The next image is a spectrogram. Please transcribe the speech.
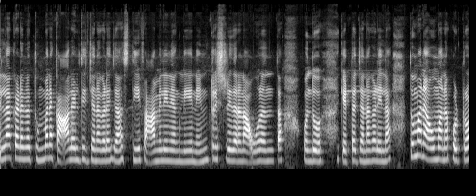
ಎಲ್ಲ ಕಡೆಯೂ ತುಂಬಾ ಕಾಲು ಎಳ್ದಿದ್ದ ಜನಗಳೇ ಜಾಸ್ತಿ, ಫ್ಯಾಮಿಲಿನೇ ಆಗಲಿ ನೆಂಟ್ರಿಷ್ಟ್ರು ಅವರಂಥ ಒಂದು ಕೆಟ್ಟ ಜನಗಳಿಲ್ಲ. ತುಂಬಾ ಅವಮಾನ ಕೊಟ್ಟರು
